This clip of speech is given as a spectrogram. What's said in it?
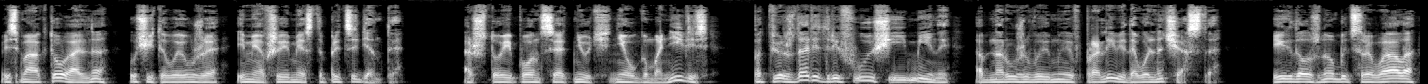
Весьма актуально, учитывая уже имевшие место прецеденты. А что японцы отнюдь не угомонились, подтверждали дрейфующие мины, обнаруживаемые в проливе довольно часто. Их, должно быть, срывало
